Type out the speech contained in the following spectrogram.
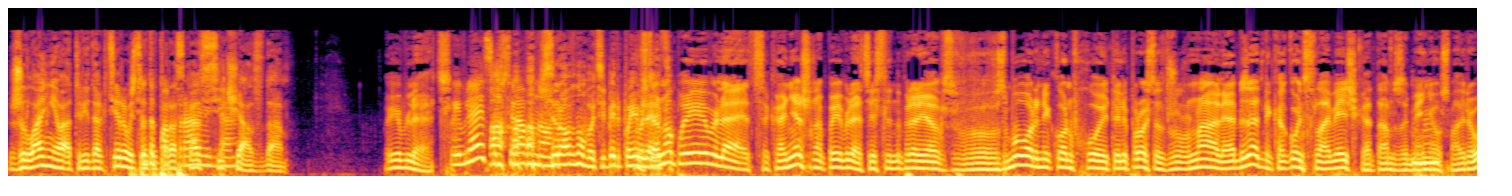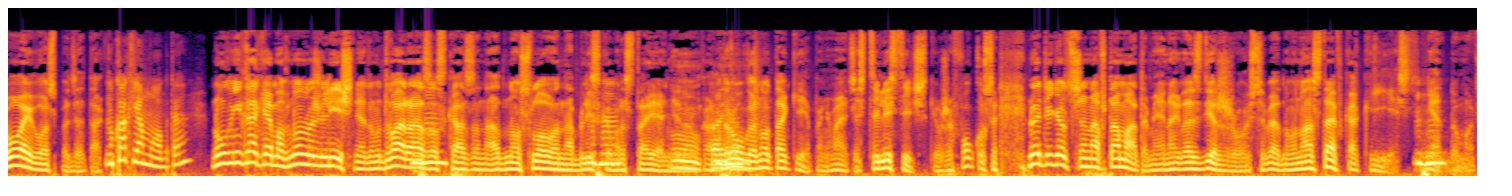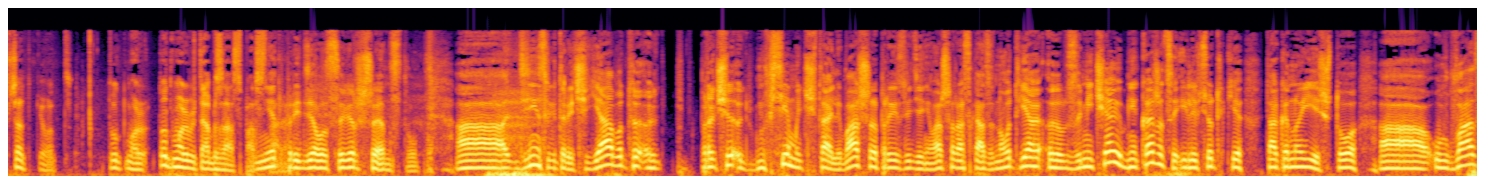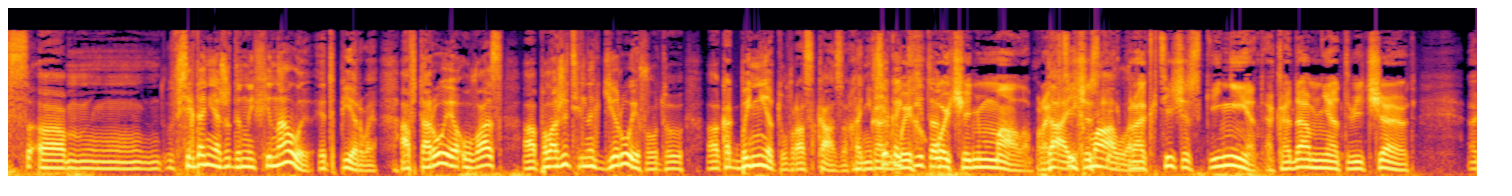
желание отредактировать Что-то этот рассказ поправить, да. сейчас, да. Появляется. Появляется все равно. Все равно вот теперь Все появляется. равно появляется, конечно, появляется. Если, например, я в, в сборник он входит или просят в журнале, обязательно какое-нибудь словечко там заменю. Смотрю, ой, господи, так. Ну, как я мог, да? Ну, никак я мог, ну, лишнее. Думаю, два раза сказано одно слово на близком расстоянии Ну, друг от понятно. друга. Ну, такие, понимаете, стилистические уже фокусы. Но это идет совершенно автоматом. Я иногда сдерживаю себя. Думаю, ну, оставь как есть. Нет, думаю, все-таки вот тут, мож- тут, может быть, абзац поставим. Нет предела совершенству. А, Денис Викторович, я вот э, прочи- все мы читали ваше произведение, ваши рассказы, но вот я э, замечаю, мне кажется, или все-таки так оно и есть, что а, у вас ам, всегда неожиданные финалы, это первое, а второе, у вас а, положительных героев вот э, а, как бы нету в рассказах, они все как бы их какие-то... очень мало, Да, их практически, мало. практически нет. А когда мне отвечают, а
